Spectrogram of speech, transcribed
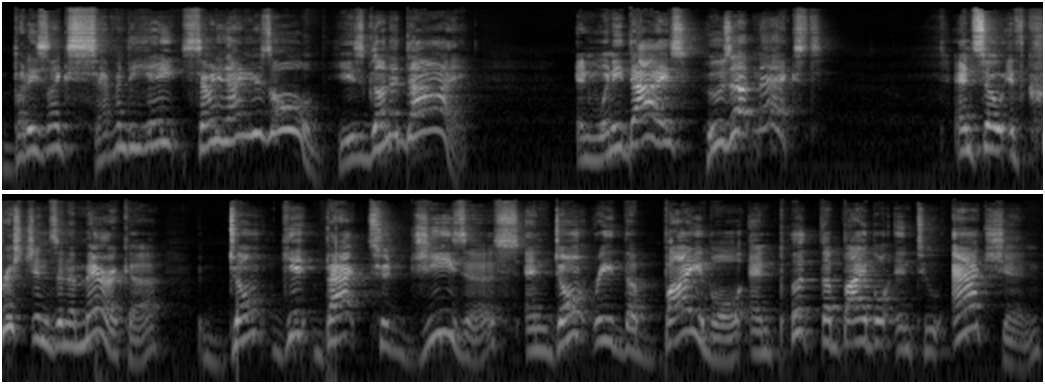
But he's like 78, 79 years old. He's going to die. And when he dies, who's up next? And so if Christians in America don't get back to Jesus and don't read the Bible and put the Bible into action,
